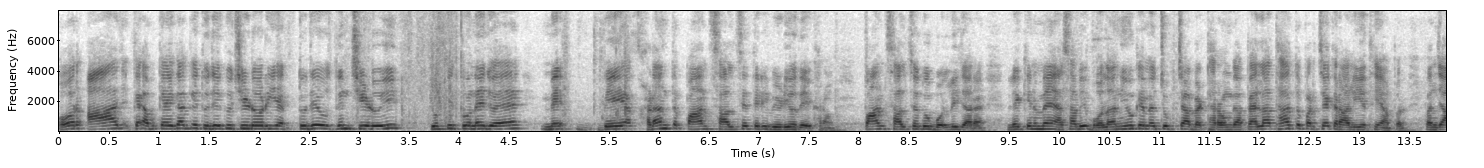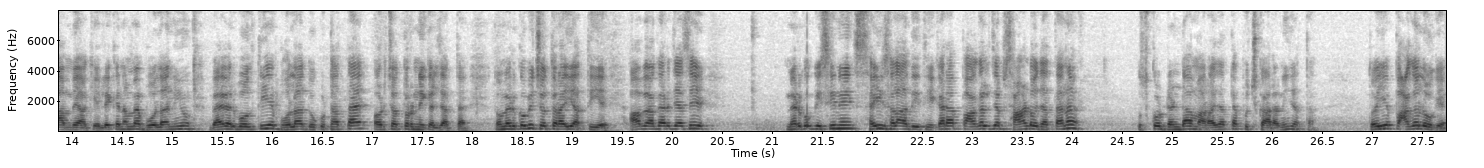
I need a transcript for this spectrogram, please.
और आज अब कहेगा कि तुझे क्यों चीड़ हो रही है? तुझे उस दिन चीड़ हुई क्योंकि तूने जो है, मैं बेखड़ंत पाँच साल से तेरी वीडियो देख रहा हूँ। पाँच साल से तू बोली जा रहा है। लेकिन मैं ऐसा भी बोला नहीं हूँ कि मैं चुपचाप बैठा रहूँगा। पहला था तो पर्चे करा लिए थे यहाँ पर, पंजाब में आके। लेकिन अब मैं बोला नहीं हूँ। बाइबल बोलती है, भोला दुख उठाता है और चतुर निकल जाता है। तो मेरे को भी चतुराई आती है। अब अगर जैसे मेरे को किसी ने सही सलाह दी थी, कह रहा, पागल जब सांड हो जाता है ना, उसको डंडा मारा जाता है, पुचकारा नहीं जाता। तो ये पागल हो गया।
